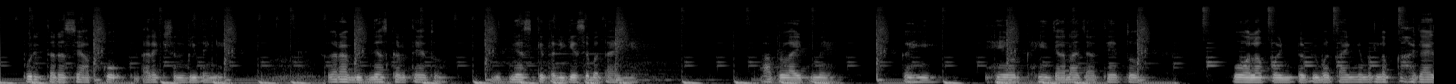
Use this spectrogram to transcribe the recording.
पूरी तरह से आपको डायरेक्शन भी देंगे। अगर आप बिज़नेस करते हैं तो बिज़नेस के तरीके से बताएँगे। आप लाइफ में कहीं हैं और कहीं जाना चाहते हैं तो वो वाला पॉइंट ऑफ़ व्यू बताएँगे। मतलब कहा जाए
